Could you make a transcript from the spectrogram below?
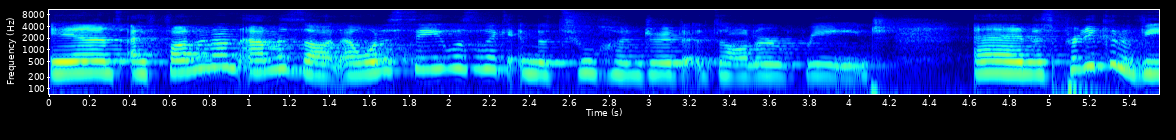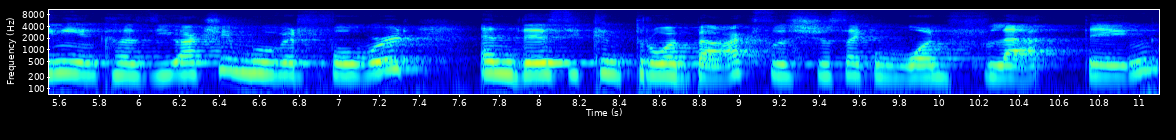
and I found it on Amazon. I wanna say it was like in the $200 range and it's pretty convenient because you actually move it forward and this you can throw it back so it's just like one flat thing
